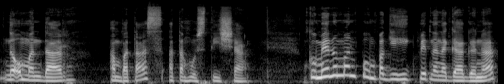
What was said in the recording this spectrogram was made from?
na umandar ang batas at ang hustisya. Kung meron man pong paghihigpit na nagaganap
